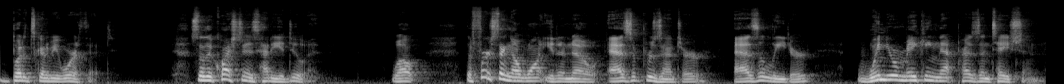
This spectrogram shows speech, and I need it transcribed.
but it's going to be worth it. So the question is, how do you do it? Well, the first thing I want you to know as a presenter, as a leader, when you're making that presentation,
